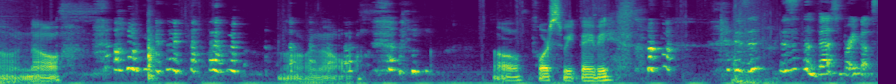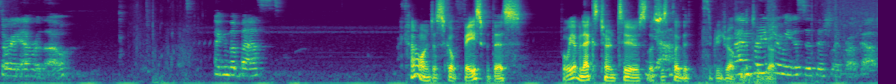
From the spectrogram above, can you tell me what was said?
Oh no. oh my god. Oh no. Oh, poor sweet baby. this is this is the best breakup story ever, though. Like the best. I kind of want to just go face with this. But we have next turn too, so let's just play the three drop I'm pretty drop. sure we just officially broke up.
